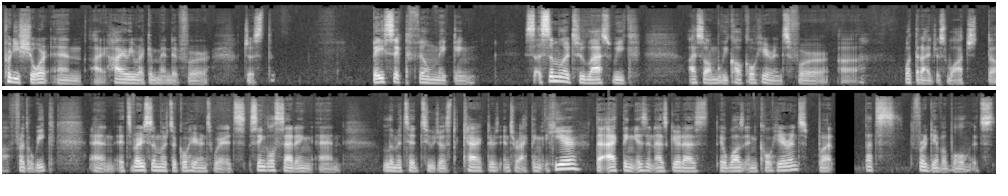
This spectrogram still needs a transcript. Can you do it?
pretty short, and I highly recommend it for just basic filmmaking. S- similar to last week, I saw a movie called Coherence for uh, what did I just watch the, for the week, and it's very similar to Coherence, where it's single setting and limited to just characters interacting. Here, the acting isn't as good as it was in Coherence, but that's forgivable. It's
